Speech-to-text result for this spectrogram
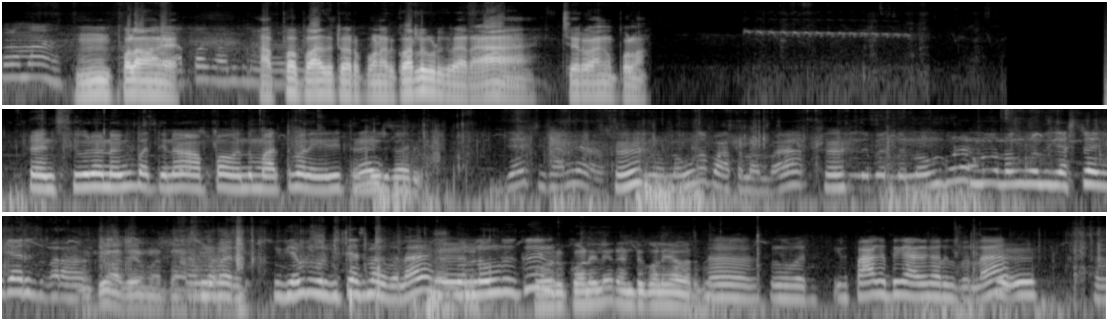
போலாமா? ம் போகலாம் வாங்க. அப்பா பார்த்துட்டு வர போனார். குரல் கொடுக்குறாரா? சரி வாங்க போகலாம் ஃப்ரெண்ட்ஸ் இவ்வளோ நொங்கு பார்த்தீங்கன்னா அப்பா வந்து மரத்து மேலே ஏறி தள்ளியிருக்காரு ஜெயிச்சு நொங்க பார்த்தோம் நம்ம. இந்த நொங்கோட இன்னொரு நொங்கு வந்து எக்ஸ்ட்ரா எங்கேயா இருக்குது பாருங்க அதே மாதிரி தான். இங்க பாரு. இது எப்படி ஒரு வித்தியாசமா இருக்குதுல்ல இந்த நொங்குக்கு ஒரு கோலையில ரெண்டு கோலையா வருது. ஆ இங்க பாரு. இது பார்க்கறதுக்கு அழகா இருக்குதுல்ல ஆ.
